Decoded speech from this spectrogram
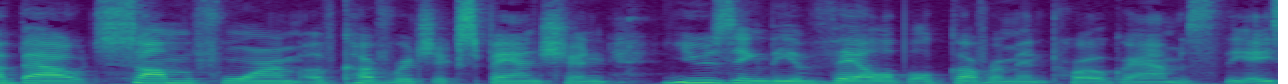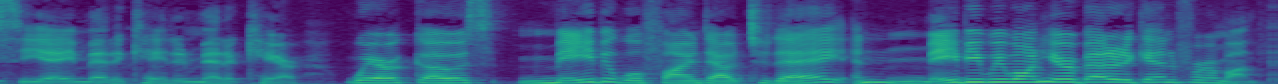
about some form of coverage expansion using the available government programs, the ACA, Medicaid, and Medicare. Where it goes, maybe we'll find out today, and maybe we won't hear about it again for a month.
